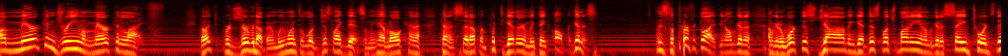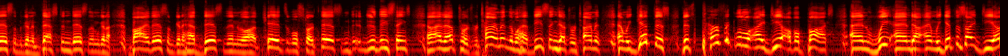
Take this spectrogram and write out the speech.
American dream, American life. We like to preserve it up, and we want to look just like this, and we have it all kind of kind of set up and put together, and we think, oh my goodness, this is the perfect life. You know, I'm gonna I'm gonna work this job and get this much money, and I'm gonna save towards this, and I'm gonna invest in this, and I'm gonna buy this, I'm gonna have this, and then we'll have kids, and we'll start this and do these things, and I end up towards retirement, and then we'll have these things after retirement, and we get this this perfect little idea of a box, and we and uh, and we get this idea,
